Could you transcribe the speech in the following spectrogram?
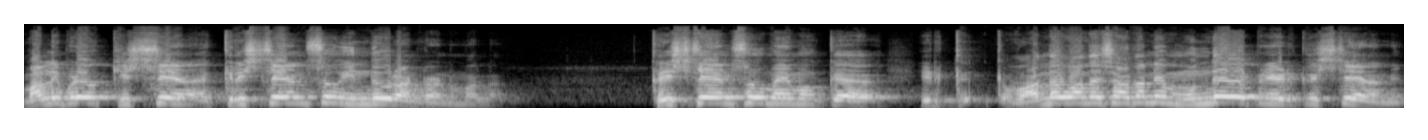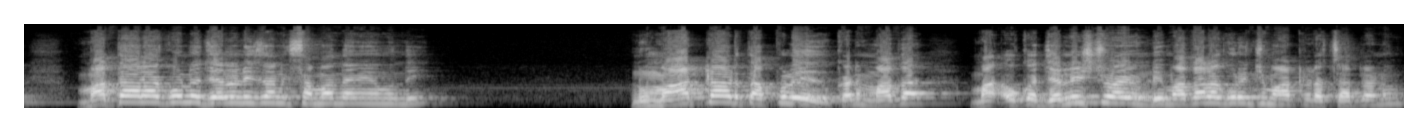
మళ్ళీ ఇప్పుడు క్రిస్టియన్ క్రిస్టియన్స్ హిందువులు అంటుండే మళ్ళీ. క్రిస్టియన్స్ మేము ఇటు వంద వంద శాతం నేను ముందే చెప్పిన క్రిస్టియన్ అని. మతాలకు ఉన్న జర్నలిజానికి సంబంధం ఏముంది? నువ్వు మాట్లాడు తప్పులేదు కానీ మత మ- ఒక జర్నలిస్ట్ అయి ఉండి మతాల గురించి మాట్లాడచ్చు అట్లను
